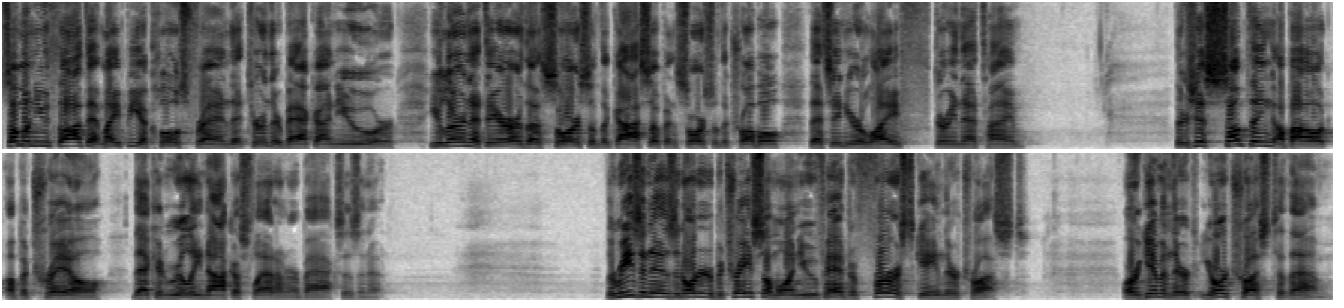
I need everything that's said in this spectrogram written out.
Someone you thought that might be a close friend that turned their back on you, or you learn that they are the source of the gossip and source of the trouble that's in your life during that time. There's just something about a betrayal that can really knock us flat on our backs, isn't it? The reason is, in order to betray someone, you've had to first gain their trust or given their, your trust to them.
